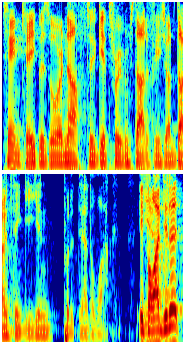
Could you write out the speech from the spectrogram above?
10 keepers or enough to get through from start to finish, I don't think you can put it down to luck. If Yeah. I did it,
